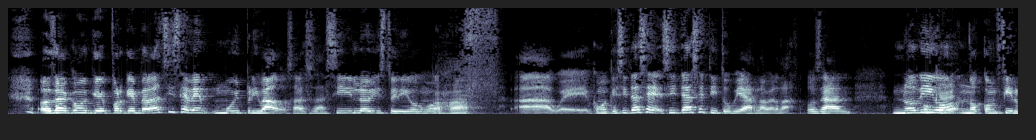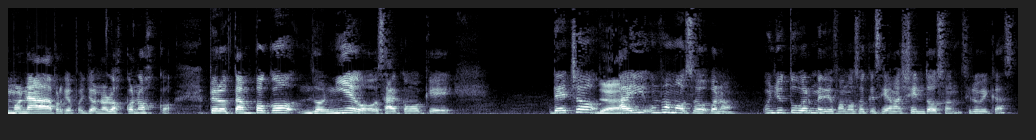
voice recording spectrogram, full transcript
O sea, como que, porque en verdad sí se ve muy privado, ¿sabes? O sea, sí lo he visto y digo como, Ajá. Ah, güey, como que sí te hace, sí te hace titubear, la verdad. O sea, no digo, Ok. no confirmo nada porque pues yo no los conozco, pero tampoco lo niego, o sea, como que de hecho Ya. hay un famoso, bueno, un youtuber medio famoso que se llama Shane Dawson, ¿sí lo ubicas?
